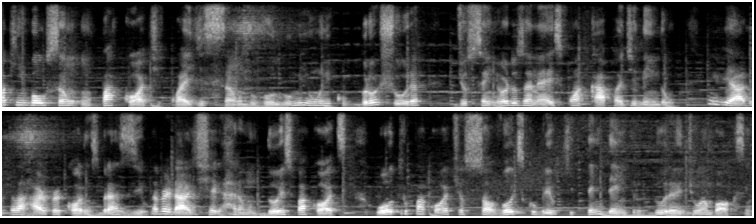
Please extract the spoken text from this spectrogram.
aqui em Bolsão um pacote com a edição do volume único brochura de O Senhor dos Anéis com a capa de Lindon, enviado pela HarperCollins Brasil. Na verdade, chegaram dois pacotes, o outro pacote eu só vou descobrir o que tem dentro durante o unboxing.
